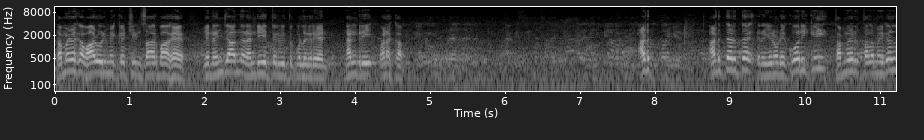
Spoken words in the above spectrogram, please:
தமிழக வாழ்வுரிமை கட்சியின் சார்பாக என் நெஞ்சார்ந்த நன்றியை தெரிவித்துக் கொள்கிறேன். நன்றி வணக்கம். அடுத் அடுத்தடுத்த என்னுடைய கோரிக்கை தமிழ் தலைமைகள்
